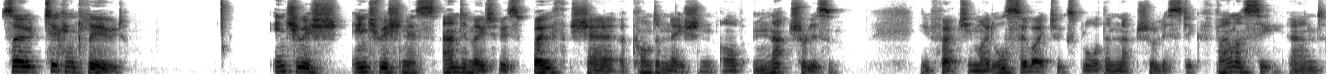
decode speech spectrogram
So, to conclude, intuitionists and emotivists both share a condemnation of naturalism. In fact, you might also like to explore the naturalistic fallacy and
